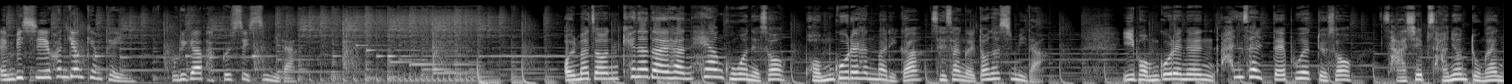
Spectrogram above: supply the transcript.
MBC 환경 캠페인 우리가 바꿀 수 있습니다. 얼마 전 캐나다의 한 해양 공원에서 범고래 한 마리가 세상을 떠났습니다. 이 범고래는 한 살 때 포획돼서 44년 동안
